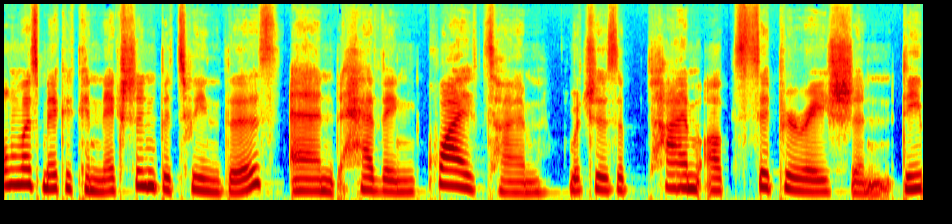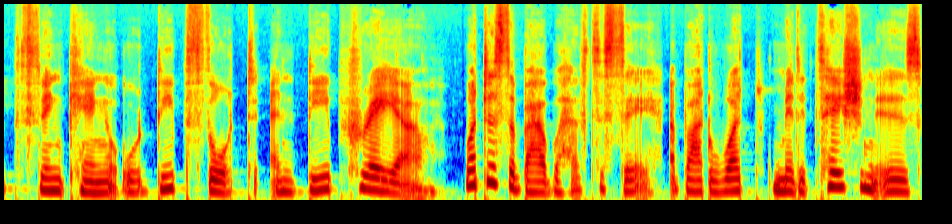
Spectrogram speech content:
almost make a connection between this and having quiet time, which is a time of separation, deep thinking, or deep thought and deep prayer. What does the Bible have to say about what meditation is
